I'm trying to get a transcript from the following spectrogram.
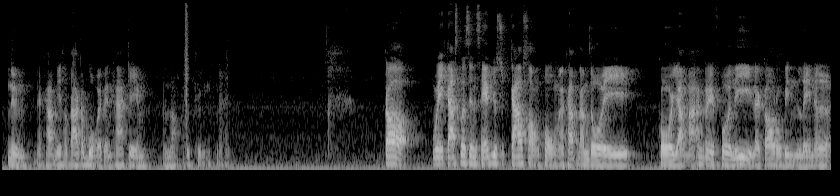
1นะครับมินนิโซตาก็บวกไปเป็น 5 เกมเนาะพูดถึงนะครับ ก็เวกัสเปอร์เซ็นต์เซฟอยู่สุด926นะครับนำโดยโกลอย่างมาร์คอังเดรเฟลอรี่ แล้วก็โรบินเลเนอร์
